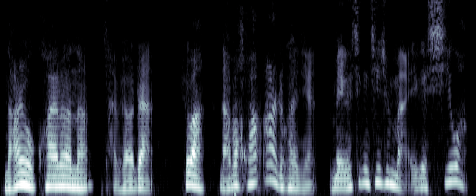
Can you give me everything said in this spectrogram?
哪有快乐呢？彩票站是吧？哪怕花二十块钱，每个星期去买一个希望，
